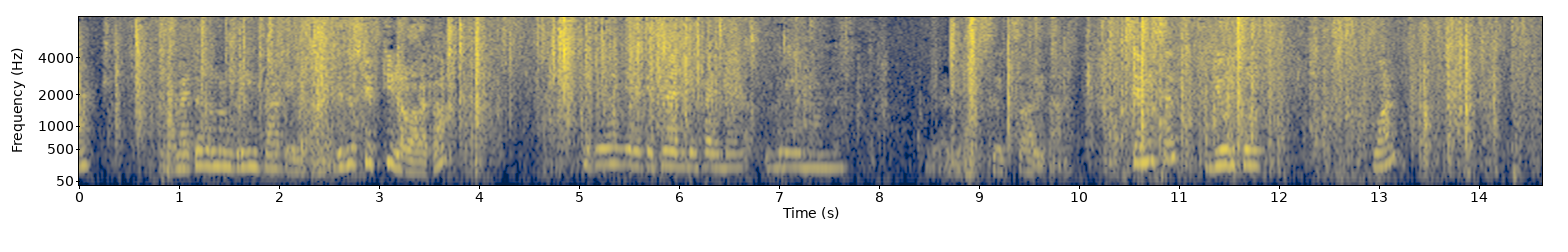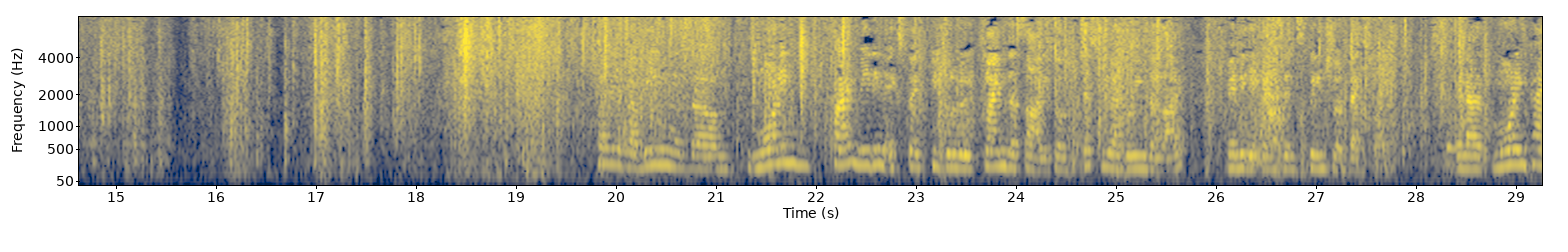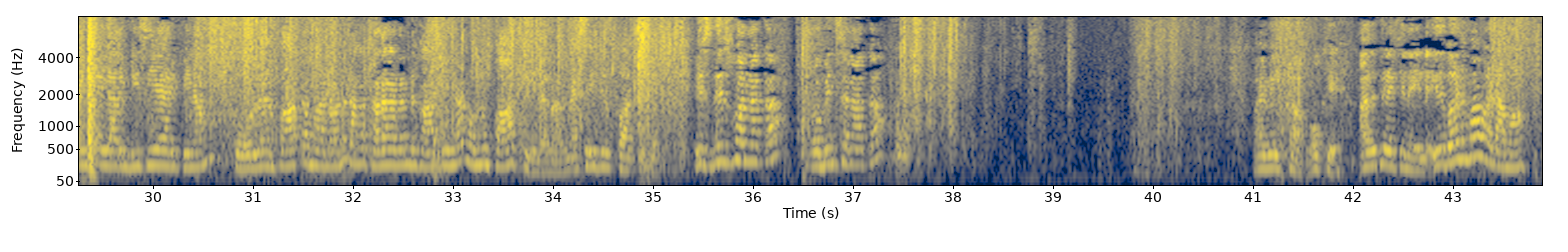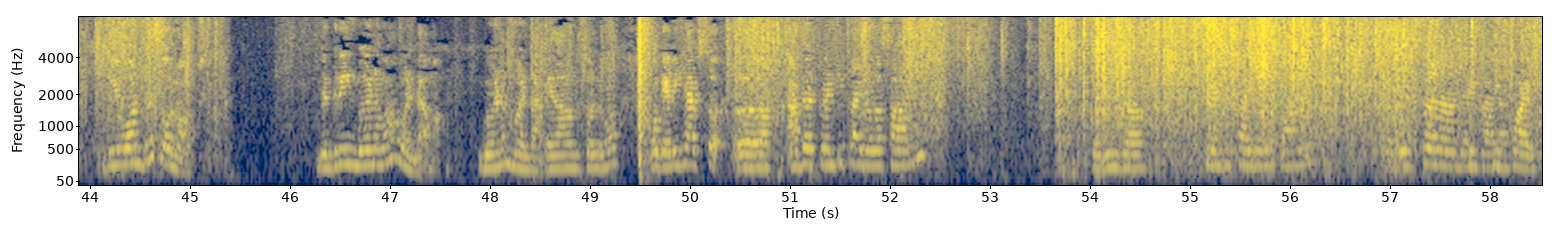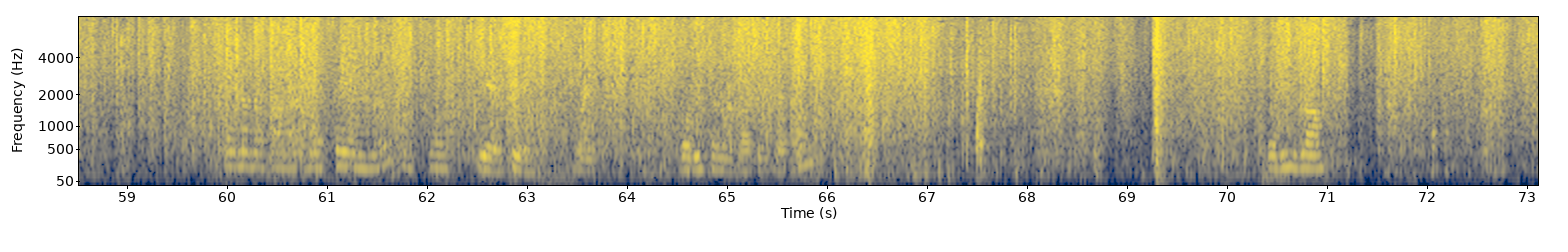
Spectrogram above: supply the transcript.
இந்த மெட்டல் ஒன்றும் கிரீன் கார்ட் இல்லை கண்ணே திஸ் இஸ் ஃபிஃப்டி டாலர் அக்கா இதுவும் இருக்கு டுவெண்ட்டி ஃபைவ் கிரீன் ஒன்று சில்க் சாரி தான் semi silk beautiful one Sorry, Akka, being the morning time, we didn't expect people will climb the sari. So just we are doing the live. Maybe they can send screenshot. That's why. எல்லா morning டைம்ல எல்லாரும் பிஸியா இருப்பினோம் so ஒரு வேளை பார்க்க மாட்டோம்னு நாங்கள் கடை கடந்து காட்டினா ஒன்றும் பார்க்கல நாங்கள் மெசேஜஸ் பார்க்கல இஸ் திஸ் ஒன் அக்கா ரொபின்சன் அக்கா ஐ வில் கம் ஓகே அது பிரச்சனை இல்லை இது வேணுமா வேண்டாமா you want this O not இந்த green வேணுமா வேண்டாமா வேணும் வேண்டாம் ஏதாவது ஒன்று சொல்லுங்க Okay, we have so uh, other $25 saris. So these are $25 saris. So this one are the color. Same the same, no? Okay. Yeah, same. Like Robinson Nagati, that one. So these are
